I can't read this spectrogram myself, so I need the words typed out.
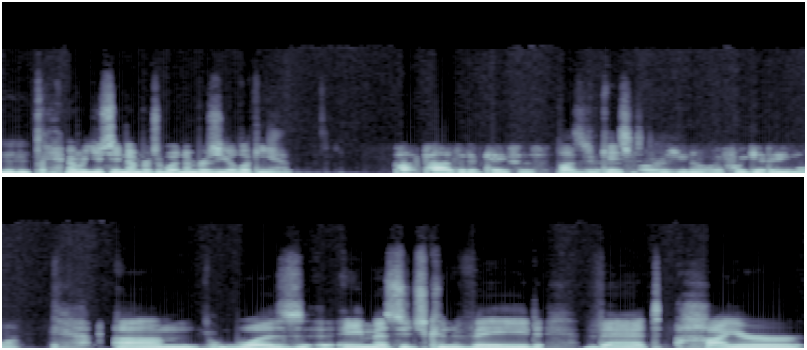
Mm-hmm. And when you say numbers, what numbers are you looking at? Po- positive cases. Positive cases. As far as you know, if we get any more. Um, was a message conveyed that higher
